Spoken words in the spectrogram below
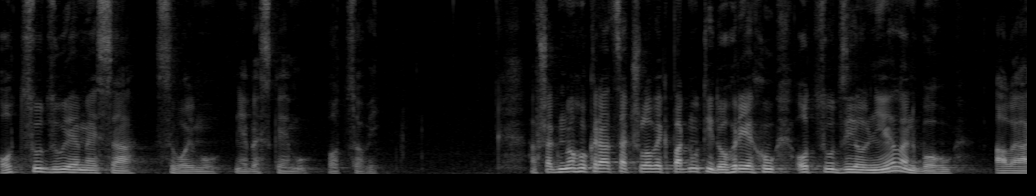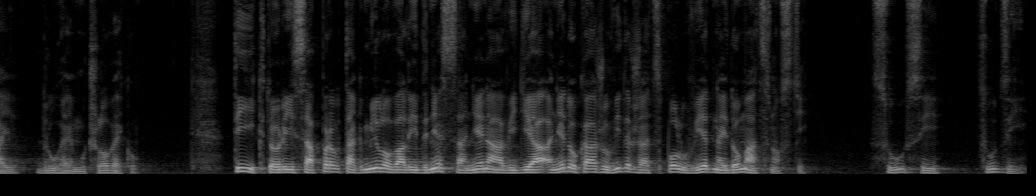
odsudzujeme sa svojmu nebeskému Otcovi. Avšak mnohokrát sa človek padnutý do hriechu odsudzil nielen Bohu, ale aj druhému človeku. Tí, ktorí sa prv tak milovali, dnes sa nenávidia a nedokážu vydržať spolu v jednej domácnosti. Sú si cudzí.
